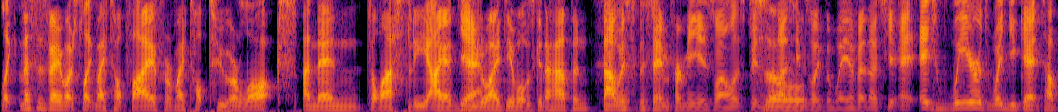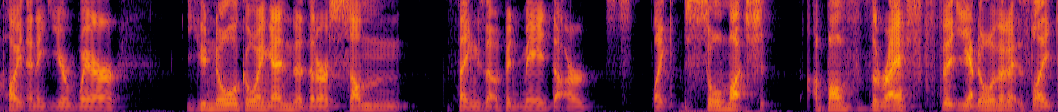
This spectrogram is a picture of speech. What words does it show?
Like this is very much like my top five, or my top two are locks, and then the last three I had Yeah. zero idea what was going to happen. That was the same for me as well. It's been So- that seems like the way of it this year. It, it's weird when you get to a point in a year where you know going in that there are some things that have been made that are like so much above the rest that you Yep. know that it's like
